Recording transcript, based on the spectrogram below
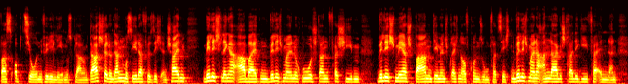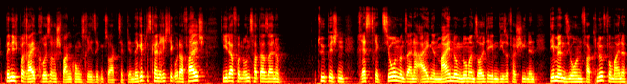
was Optionen für die Lebensplanung darstellt. Und dann muss jeder für sich entscheiden, will ich länger arbeiten, will ich meinen Ruhestand verschieben, will ich mehr sparen und dementsprechend auf Konsum verzichten, will ich meine Anlagestrategie verändern, bin ich bereit, größere Schwankungsrisiken zu akzeptieren. Da gibt es kein richtig oder falsch. Jeder von uns hat da seine typischen Restriktionen und seiner eigenen Meinung, nur man sollte eben diese verschiedenen Dimensionen verknüpfen, um eine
